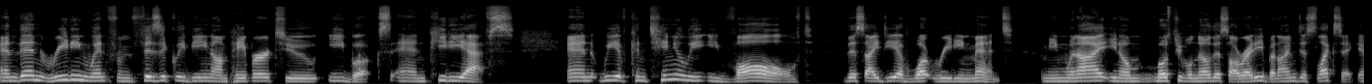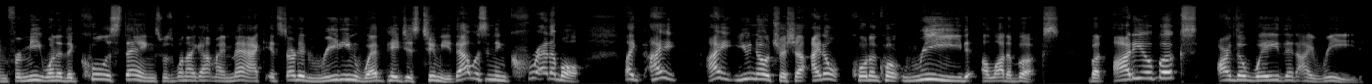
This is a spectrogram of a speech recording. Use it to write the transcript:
And then reading went from physically being on paper to ebooks and PDFs and we have continually evolved this idea of what reading meant. I mean, when I, you know, most people know this already, but I'm dyslexic. And for me, one of the coolest things was when I got my Mac, it started reading web pages to me. That was an incredible, like, I, I, you know, Trisha, I don't quote unquote read a lot of books, but audiobooks are the way that I read.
